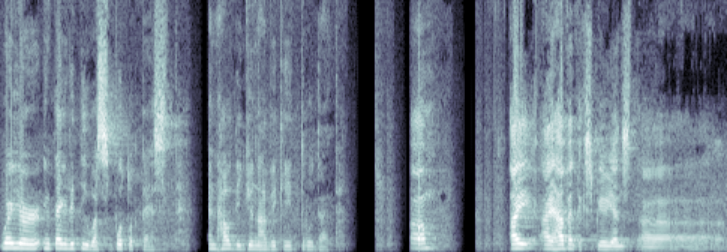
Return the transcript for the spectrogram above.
where your integrity was put to test? And how did you navigate through that? Um, I I haven't experienced uh,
